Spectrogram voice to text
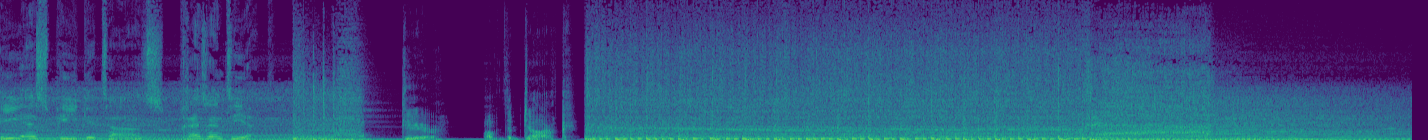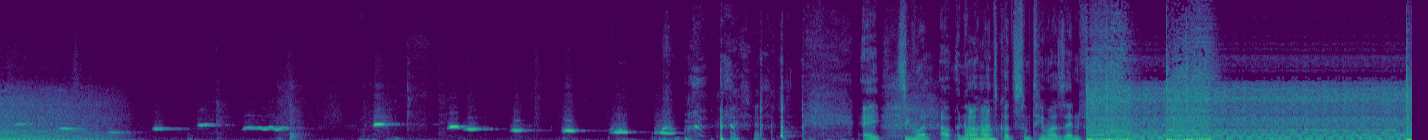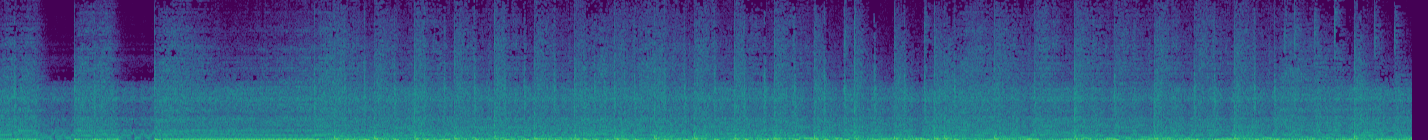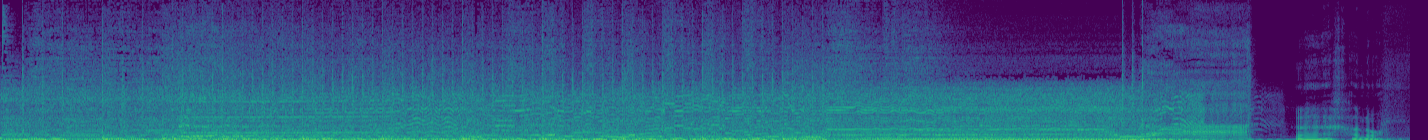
ESP Guitars präsentiert Gear of the Dark. Ey, Simon, nochmal ganz kurz zum Thema Senf.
